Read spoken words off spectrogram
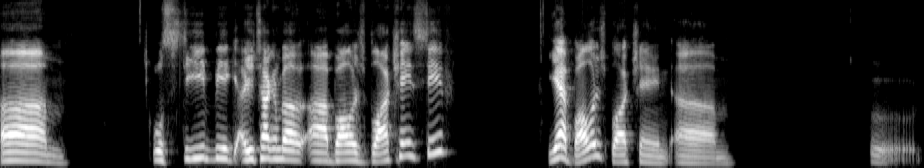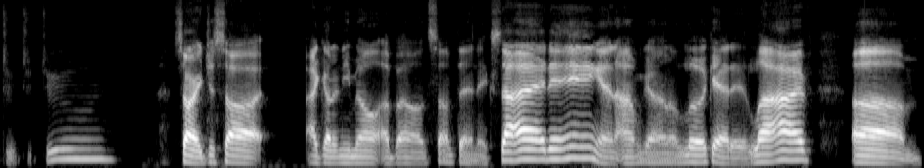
Um will Steve be are you talking about uh Ballers blockchain, Steve? Yeah, Ballers blockchain um Ooh, do, do, do. Sorry, just saw I got an email about something exciting and I'm gonna look at it live. Um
